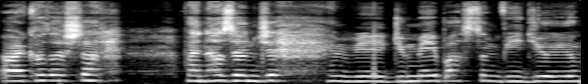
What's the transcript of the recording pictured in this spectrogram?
Arkadaşlar ben az önce düğmeye bastım videoyu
